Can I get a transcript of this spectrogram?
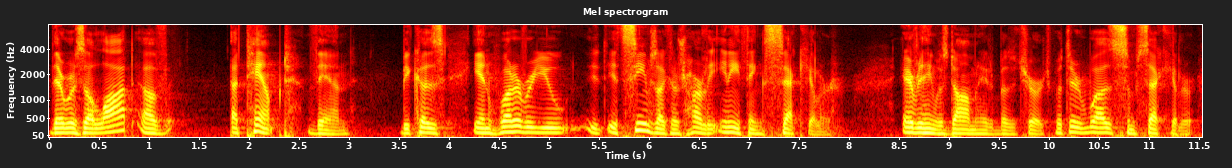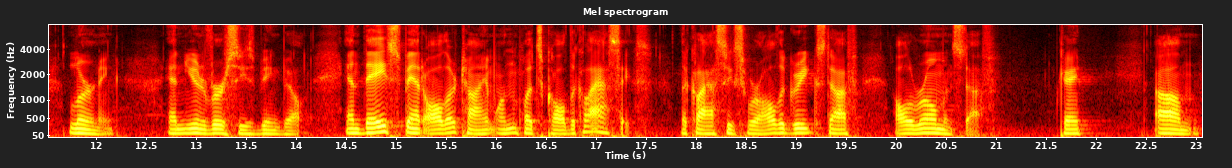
there was a lot of attempt then, because in whatever you, it, it seems like there's hardly anything secular. Everything was dominated by the church, but there was some secular learning and universities being built. And they spent all their time on what's called the classics. The classics were all the Greek stuff, all the Roman stuff. Okay? Um,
